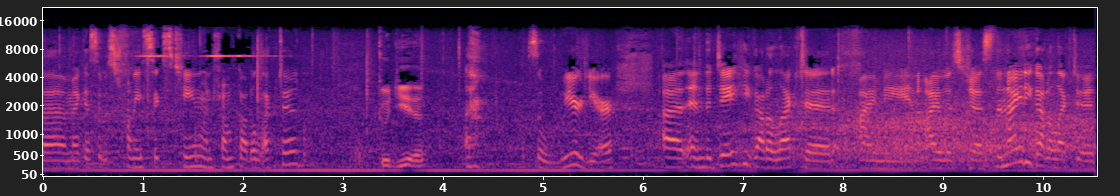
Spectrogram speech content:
um, I guess it was 2016 when Trump got elected. good year. It's a weird year. Uh, and the day he got elected, I mean, I was just, the night he got elected,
